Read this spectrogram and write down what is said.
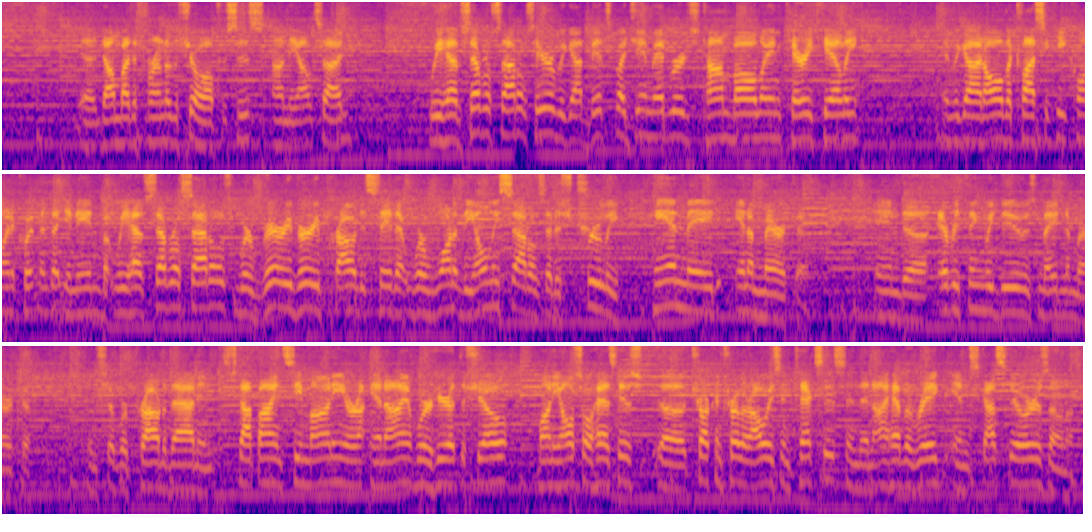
uh, down by the front of the show offices on the outside. We have several saddles here. We got bits by Jim Edwards, Tom Balding, Kerry Kelly, and we got all the classic equine equipment that you need, but we have several saddles. We're very, very proud to say that we're one of the only saddles that is truly handmade in America. And uh, everything we do is made in America and so we're proud of that. And stop by and see Monty or, and I. We're here at the show. Monty also has his uh, truck and trailer always in Texas, and then I have a rig in Scottsdale, Arizona.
